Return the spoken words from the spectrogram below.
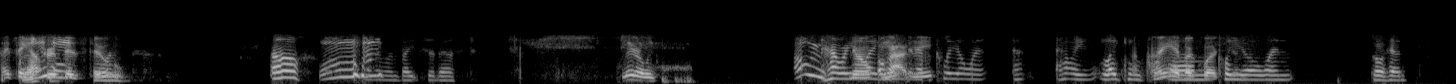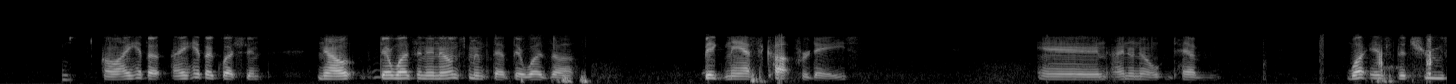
I think Yeah. Trip is too. Oh, hmm everyone bites the dust. Literally. Oh, How are you No, liking Anthony. uh, Cleo and uh, how are you liking Cle- I have a question. Cleo and Go ahead. Oh, I have a I have a question. Now there was an announcement that there was a big mass cut for days, and I don't know. Have what is the truth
